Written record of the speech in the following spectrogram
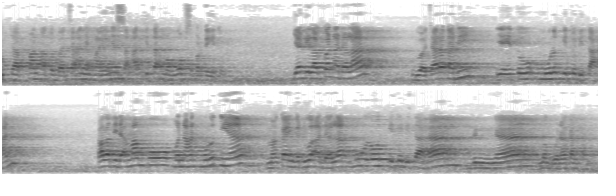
ucapan atau bacaan yang lainnya saat kita menguap seperti itu. Yang dilakukan adalah dua cara tadi yaitu mulut itu ditahan. Kalau tidak mampu menahan mulutnya, maka yang kedua adalah mulut itu ditahan dengan menggunakan tangan.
